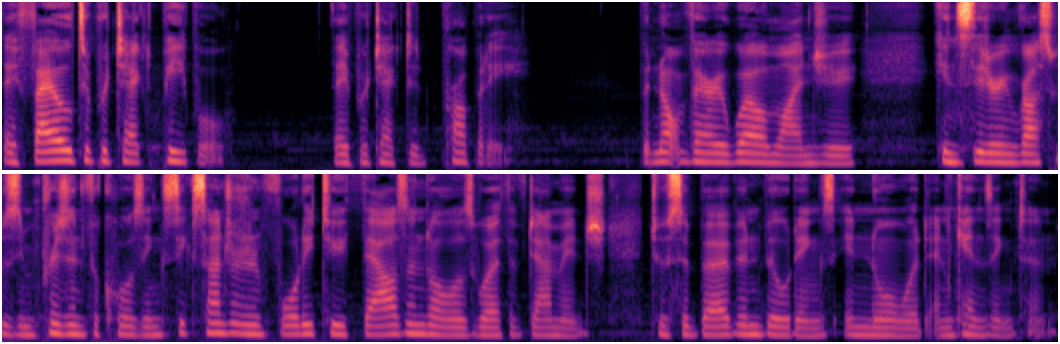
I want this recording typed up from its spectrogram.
They failed to protect people, they protected property but not very well, mind you, considering Rust was in prison for causing $642,000 worth of damage to suburban buildings in Norwood and Kensington.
